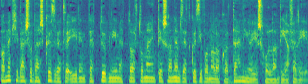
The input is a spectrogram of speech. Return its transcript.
A meghibásodás közvetve érintett több német tartományt és a nemzetközi vonalakat Dánia és Hollandia felé.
